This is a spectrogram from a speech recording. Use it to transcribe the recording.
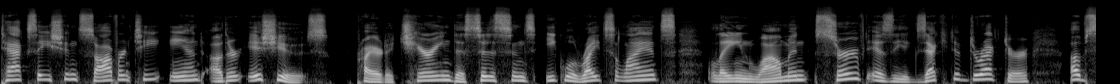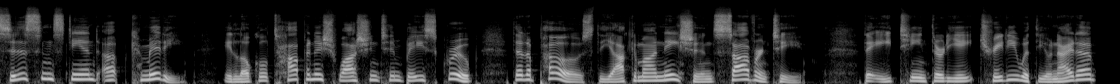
taxation, sovereignty, and other issues. Prior to chairing the Citizens Equal Rights Alliance, Lane Willman served as the executive director of Citizen Stand Up Committee, a local Toppenish, Washington based group that opposed the Yakama Nation's sovereignty. The 1838 treaty with the Oneida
